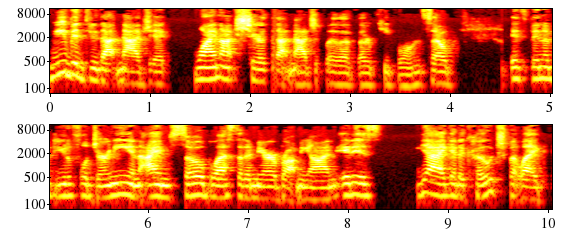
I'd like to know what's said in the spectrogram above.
We've been through that magic. Why not share that magic with other people? And so it's been a beautiful journey and I'm so blessed that Amira brought me on. It is, yeah, I get a coach, but like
